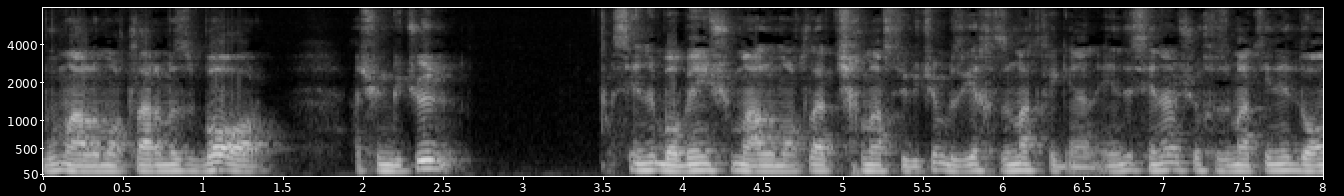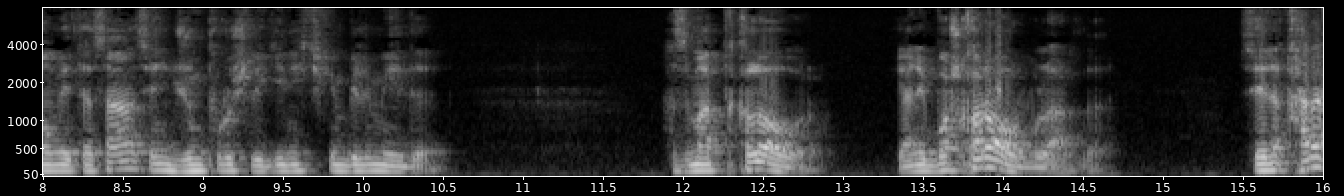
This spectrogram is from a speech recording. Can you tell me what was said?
bu ma'lumotlarimiz bor. Shuning uchun seni bobang shu ma'lumotlar chiqmasligi uchun bizga xizmat qilgan. Endi sen ham shu xizmatingni davom etasan sen jumpurushligingni hech kim bilmaydi. Xizmatni qilaver. Ya'ni boshqaraver bularni. Seni qara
